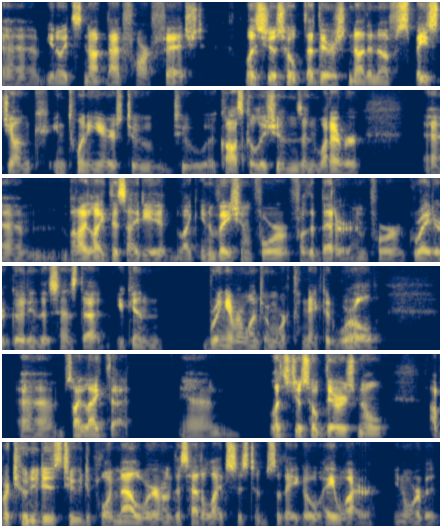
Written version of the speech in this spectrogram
uh, you know it's not that far fetched. Let's just hope that there's not enough space junk in 20 years to to cause collisions and whatever. Um, but I like this idea, like innovation for for the better and for greater good, in the sense that you can bring everyone to a more connected world. Um, so I like that. And let's just hope there is no opportunities to deploy malware on the satellite system so they go haywire in orbit.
